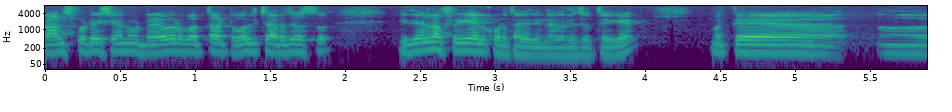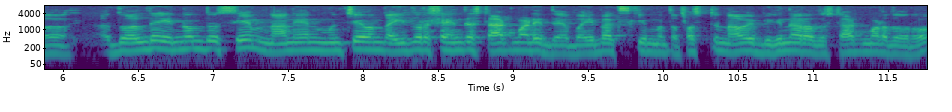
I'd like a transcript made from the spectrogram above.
ಟ್ರಾನ್ಸ್ಪೋರ್ಟೇಷನು ಡ್ರೈವರ್ ಭತ್ತ ಟೋಲ್ ಚಾರ್ಜಸ್ಸು ಇದೆಲ್ಲ ಫ್ರೀಯಲ್ಲಿ ಕೊಡ್ತಾ ಇದ್ದೀನಿ ಅದ್ರ ಜೊತೆಗೆ. ಮತ್ತು ಅದು ಅಲ್ಲದೆ ಇನ್ನೊಂದು ಸೇಮ್ ನಾನೇನು ಮುಂಚೆ ಒಂದು ಐದು ವರ್ಷ ಹಿಂದೆ ಸ್ಟಾರ್ಟ್ ಮಾಡಿದ್ದೆ ಬೈಬ್ಯಾಕ್ ಸ್ಕೀಮ್ ಅಂತ. ಫಸ್ಟ್ ನಾವೇ ಬಿಗಿನರ್ ಅದು ಸ್ಟಾರ್ಟ್ ಮಾಡಿದವರು.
